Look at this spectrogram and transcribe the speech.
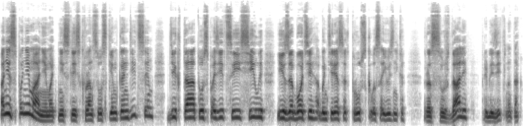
Они с пониманием отнеслись к французским кондициям, диктату с позиции силы и заботе об интересах прусского союзника, рассуждали приблизительно так.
